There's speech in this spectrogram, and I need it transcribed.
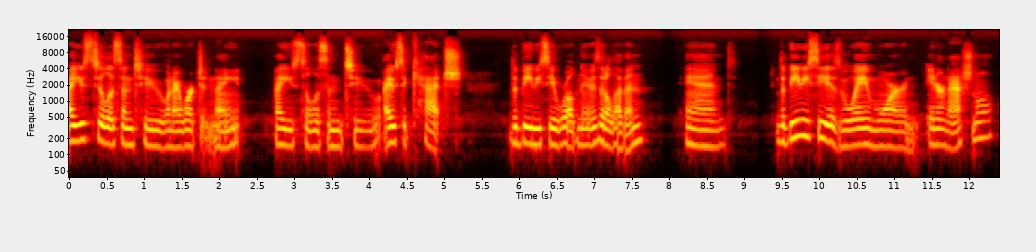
I used to listen to when I worked at night. I used to listen to. I used to catch the BBC World News at eleven, and the BBC is way more international,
